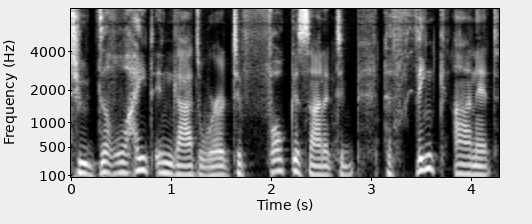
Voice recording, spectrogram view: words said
to delight in God's word, to focus on it, to, to think on it.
